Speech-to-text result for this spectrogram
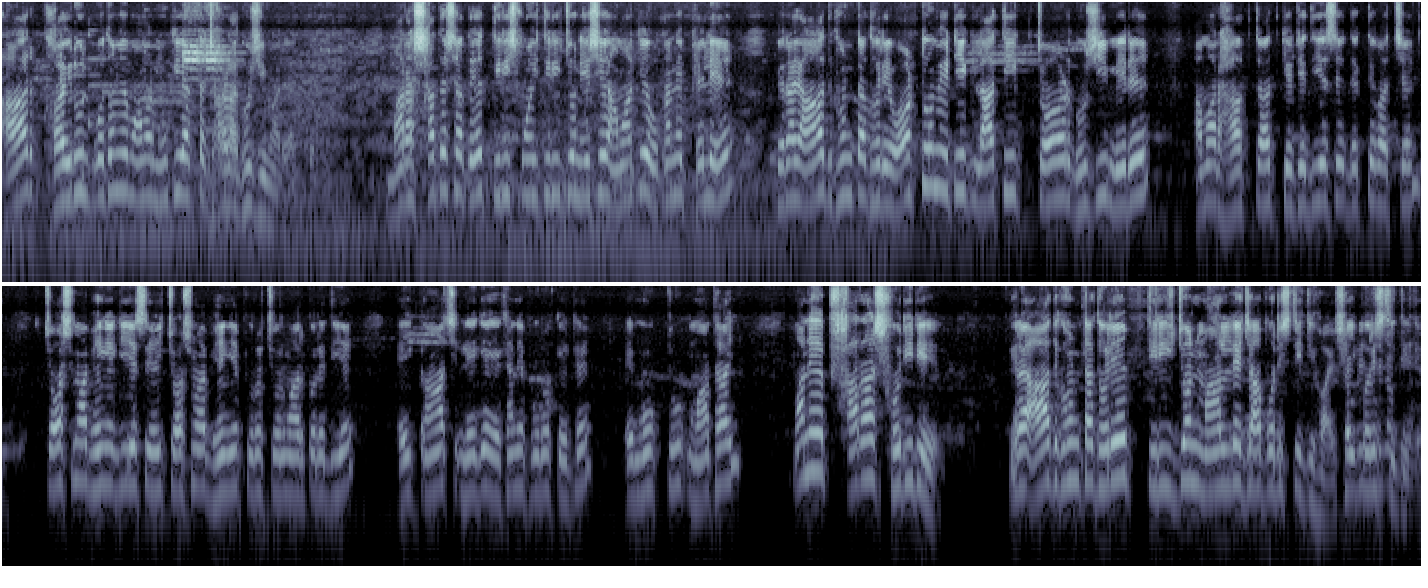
আর খয়রুল প্রথমে আমার মুখে একটা ঝাড়া ঘুষি মারে একদম। মারার সাথে সাথে তিরিশ পঁয়ত্রিশ জন এসে আমাকে ওখানে ফেলে প্রায় আধ ঘণ্টা ধরে অটোমেটিক লাথি চড় ঘুষি মেরে আমার হাত টাত কেটে দিয়েছে দেখতে পাচ্ছেন? চশমা ভেঙে গিয়েছে এই চশমা ভেঙে পুরো চোরমার করে দিয়ে এই কাঁচ লেগে এখানে পুরো কেটে এই মুখ টুক মাথায়। মানে সারা শরীরে প্রায় আধ ঘণ্টা ধরে তিরিশ জন মারলে যা পরিস্থিতি হয় সেই পরিস্থিতিতে।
